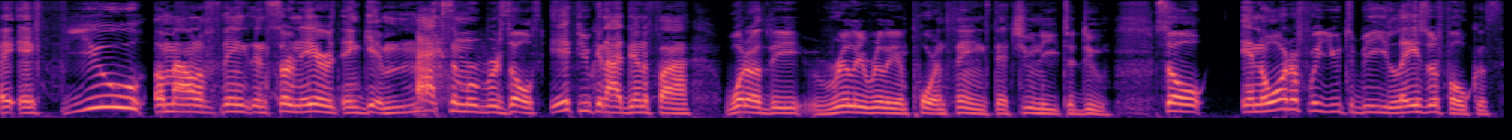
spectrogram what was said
a, a few amount of things in certain areas and get maximum results if you can identify what are the really really important things that you need to do. So in order for you to be laser focused,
